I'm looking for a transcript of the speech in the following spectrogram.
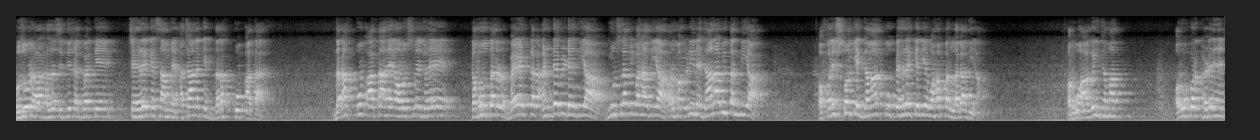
हुजूर हज़रत सिद्दीक अकबर के चेहरे के सामने अचानक एक दरख्त उग आता है। दरख्त उग आता है और उसमें जो है कबूतर बैठकर अंडे भी दे दिया, घोंसला भी बना दिया और मकड़ी ने जाना भी तन दिया। और फरिश्तों की एक जमात को पहरे के लिए वहाँ पर लगा दिया। और वो आ गई जमात और ऊपर खड़े हैं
